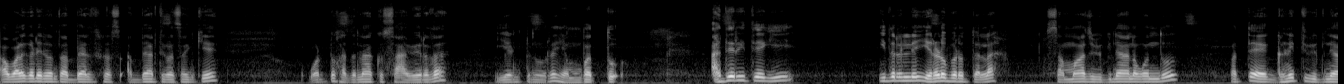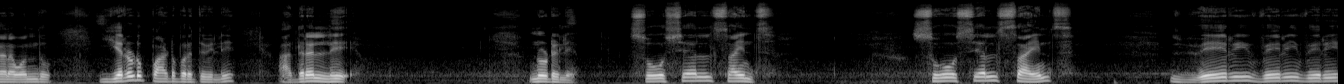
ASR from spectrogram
ಆ ಒಳಗಡೆ ಇರುವಂಥ ಅಭ್ಯರ್ಥಿ ಅಭ್ಯರ್ಥಿಗಳ ಸಂಖ್ಯೆ ಒಟ್ಟು ಹದಿನಾಲ್ಕು ಸಾವಿರದ ಎಂಟುನೂರ ಎಂಬತ್ತು. ಅದೇ ರೀತಿಯಾಗಿ ಇದರಲ್ಲಿ ಎರಡು ಬರುತ್ತಲ್ಲ? ಸಮಾಜ ವಿಜ್ಞಾನ ಒಂದು ಮತ್ತು ಗಣಿತ ವಿಜ್ಞಾನ ಒಂದು ಎರಡು ಪಾಠ ಬರುತ್ತವೆ ಇಲ್ಲಿ. ಅದರಲ್ಲಿ, ನೋಡ್ರಿ social science social science very very very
